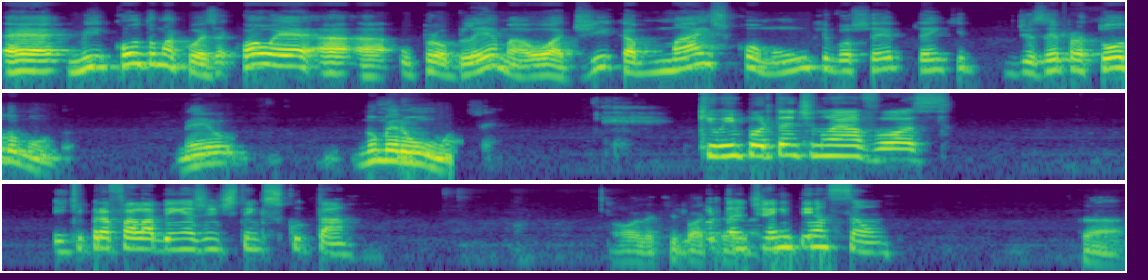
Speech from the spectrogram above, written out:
É, me conta uma coisa, qual é a, a, o problema ou a dica mais comum que você tem que dizer para todo mundo? meio número um. Assim. Que o importante não é a voz. E que para falar bem a gente tem que escutar. Olha que bacana. O importante é a intenção. Tá.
